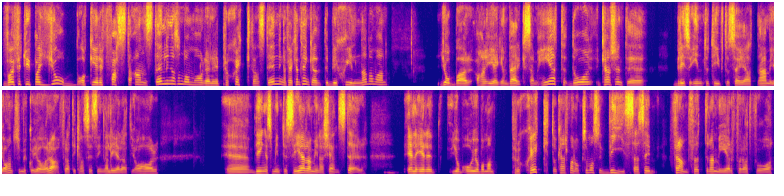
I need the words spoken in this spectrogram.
vad är det för typ av jobb och är det fasta anställningar som de har eller är det projektanställningar? För jag kan tänka att det blir skillnad om man jobbar, har en egen verksamhet. Då kanske inte blir så intuitivt att säga att nej men jag har inte så mycket att göra för att det kan signalera att jag har eh, det är ingen som är intresserad av mina tjänster. Mm. Eller är det, och jobbar man projekt då kanske man också måste visa sig framfötterna mer för att få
